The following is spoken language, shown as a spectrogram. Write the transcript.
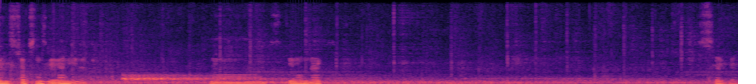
Instructions given here. Uh, Lake. Second.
